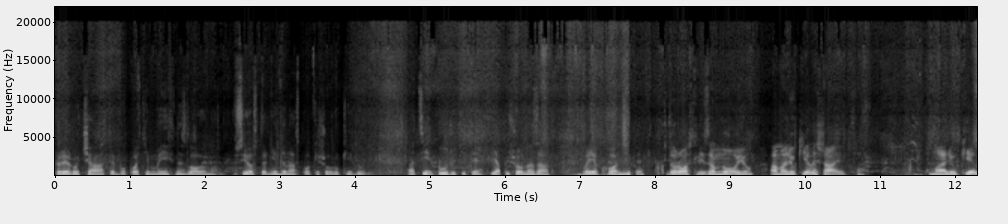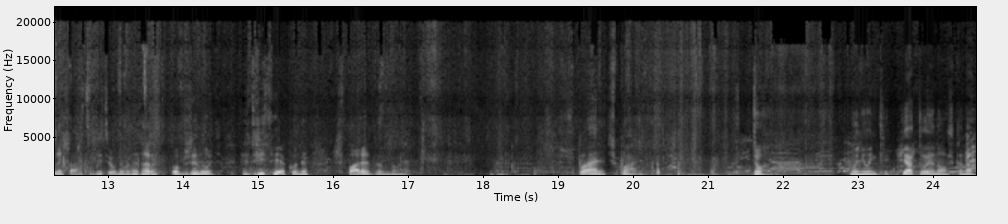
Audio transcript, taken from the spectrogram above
приручати, бо потім ми їх не зловимо. Всі останні до нас поки що в руки йдуть. А ці будуть іти. Я пішов назад. Ви як хочете, дорослі за мною, а малюки лишаються. Малюки лишаються. Дивіться, вони мене зараз обженуть. Дивіться, як вони шпарять за мною. Шпарять, шпарять. То. Манюньки, як твоя ножка? На.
